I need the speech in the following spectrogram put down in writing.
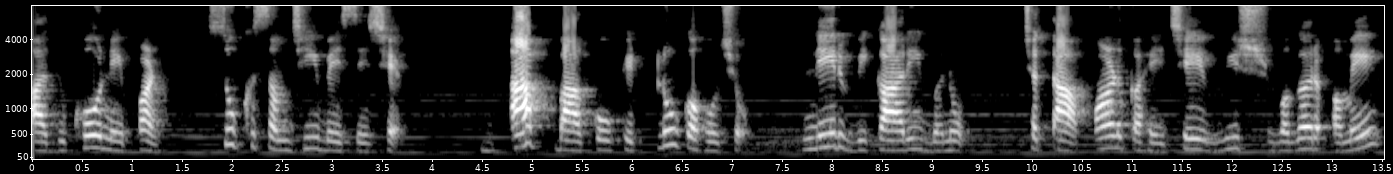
આ દુઃખોને પણ સુખ સમજી બેસે છે. આપ બાકો કેટલું કહો છો? નિર્વિકારી બનો. છતાં પણ કહે છે વિષ વગર અમે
